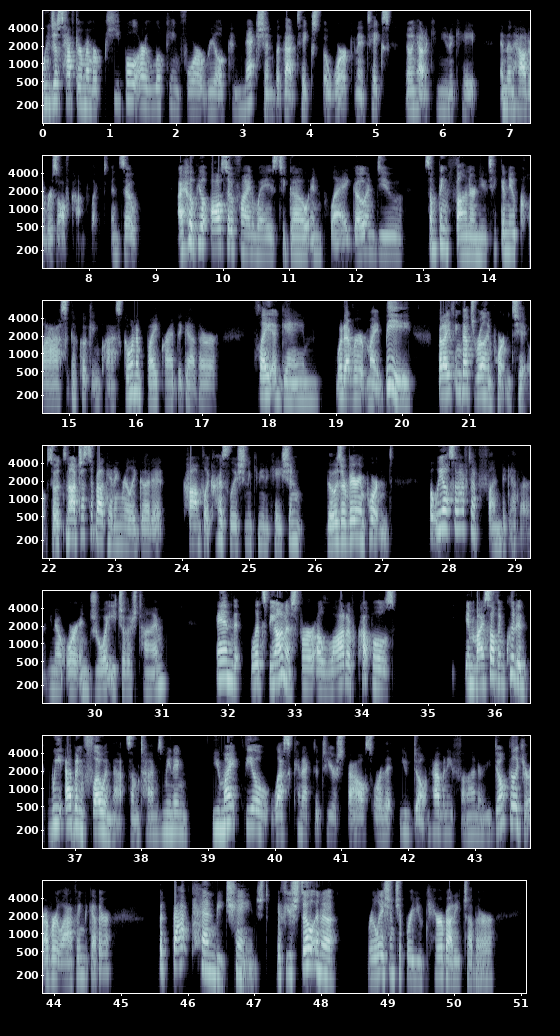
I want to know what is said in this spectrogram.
we just have to remember people are looking for real connection, but that takes the work and it takes knowing how to communicate and then how to resolve conflict. And so I hope you'll also find ways to go and play, go and do something fun or new, take a new class, like a cooking class, go on a bike ride together, play a game, whatever it might be. But I think that's really important too. So it's not just about getting really good at conflict resolution and communication. Those are very important. But we also have to have fun together, you know, or enjoy each other's time. And let's be honest, for a lot of couples, in myself included, we ebb and flow in that sometimes, meaning you might feel less connected to your spouse or that you don't have any fun or you don't feel like you're ever laughing together. But that can be changed. If you're still in a relationship where you care about each other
